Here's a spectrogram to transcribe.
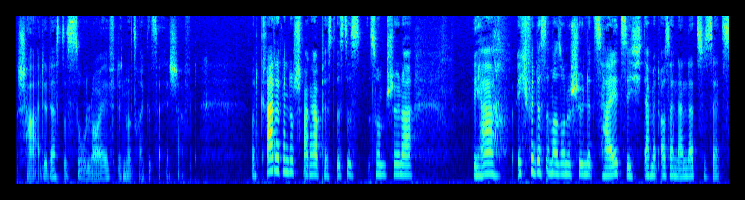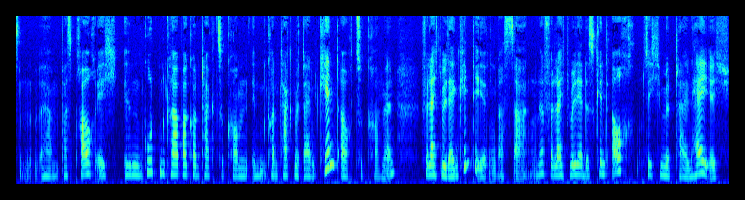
schade, dass das so läuft in unserer Gesellschaft. Und gerade wenn du schwanger bist, ist es so ein schöner, ja, ich finde es immer so eine schöne Zeit, sich damit auseinanderzusetzen. Ähm, was brauche ich, in guten Körperkontakt zu kommen, in Kontakt mit deinem Kind auch zu kommen Vielleicht will dein Kind dir irgendwas sagen. Ne? Vielleicht will ja das Kind auch sich mitteilen, hey, ich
